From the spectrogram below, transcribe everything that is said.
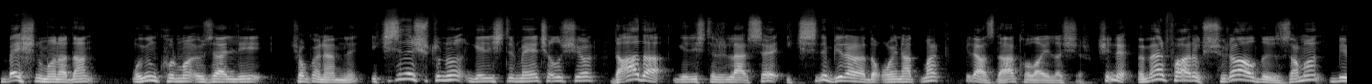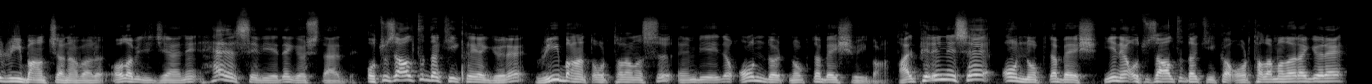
5 numaradan oyun kurma özelliği çok önemli. İkisi de şutunu geliştirmeye çalışıyor. Daha da geliştirirlerse ikisini bir arada oynatmak biraz daha kolaylaşır. Şimdi Ömer Faruk süre aldığı zaman bir rebound canavarı olabileceğini her seviyede gösterdi. 36 dakikaya göre rebound ortalaması NBA'de 14.5 rebound. Alper'in ise 10.5. Yine 36 dakika ortalamalara göre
